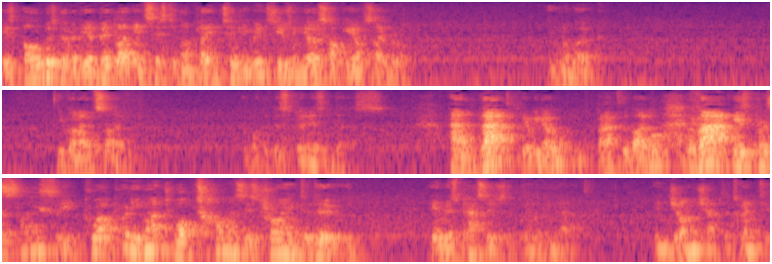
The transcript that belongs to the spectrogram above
is always going to be a bit like insisting on playing tiddlywinks using the ice hockey offside rule. Going to work. You've gone outside of what the discipline is and does. And that, here we go, back to the Bible, that is precisely, well, pretty much what Thomas is trying to do in this passage that we're looking at in John chapter 20.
